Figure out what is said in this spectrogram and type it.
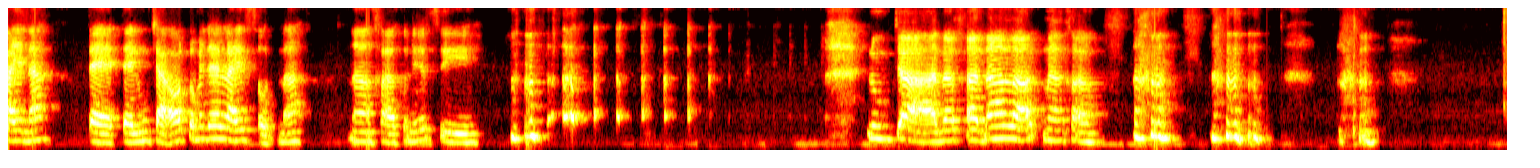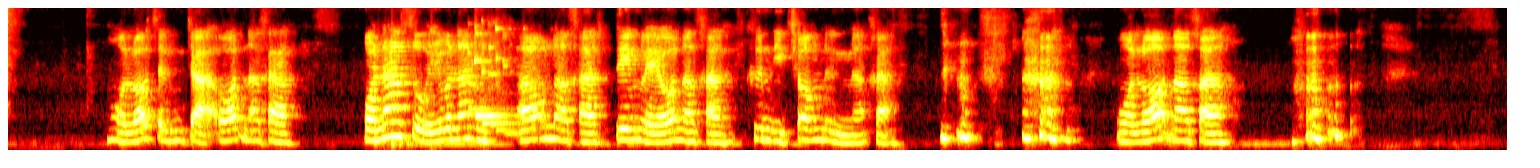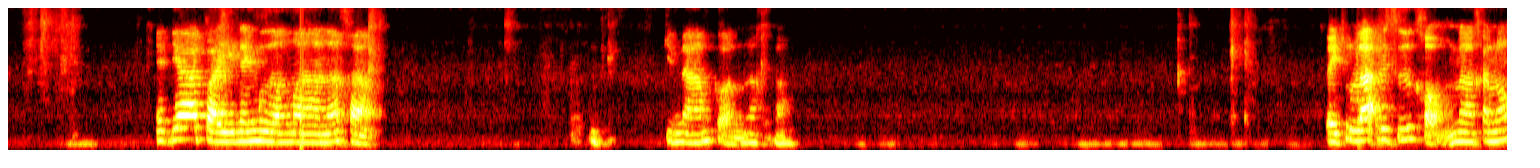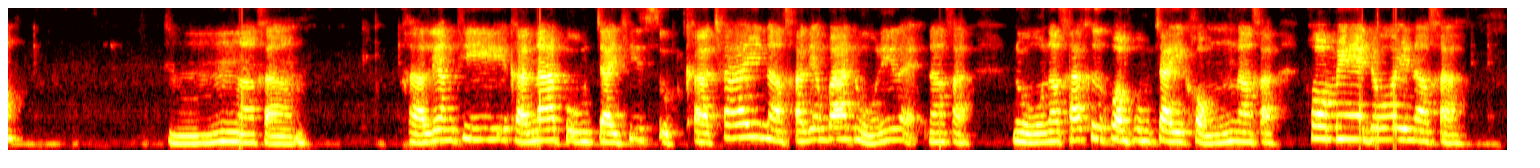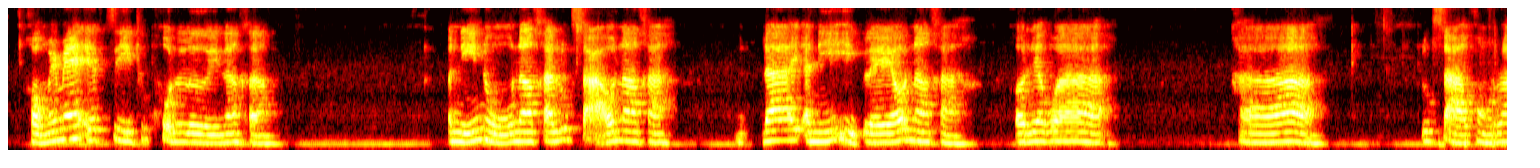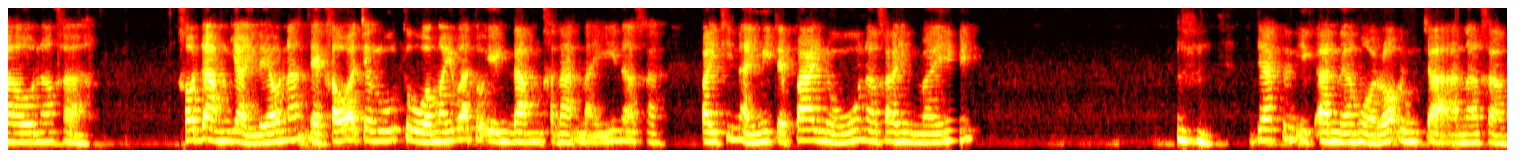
ไปนะ แต่แต่ลุงจ๋าออสก็ไม่ได้ไลฟ์สดนะนะคะคุณเอฟซีลุงจ๋านะคะน่ารักนะคะหัวเราะใส่ลุงจ๋าออสนะคะหัวหน้าสวยวันนั้นเอานะคะเต้งแล้วนะคะ ขึ้นอีกช่องหนึ่งนะคะ หัวเราะนะคะ เอ็ดย่าไปในเมืองมานะคะ กินน้ำก่อนนะคะไปธุระไปซื้อของนะคะเนาะ อืมนะคะค่ะเรื่องที่ค่ะน่าภูมิใจที่สุดค่ะใช่นะคะ เรื่องบ้านหนูนี่แหละนะคะ หนูนะคะ คือความภูมิใจของนะคะ พ่อแม่ด้วยนะคะ ของแม่แม่เอฟซีทุกคนเลยนะคะวันนี้หนูนะคะ ลูกสาวนะคะ ได้อันนี้อีกแล้วนะคะเขาเรียกว่า ค่ะ ลูกสาวของเรานะคะเขาดังใหญ่แล้วนะ แต่เขาอาจจะรู้ตัวไหมว่าตัวเองดังขนาดไหนนะคะ ไปที่ไหนมีแต่ป้ายหนูนะคะ เห็นไหมยากขึ้นอีกอันเนื้อหัวเราะลุงจ๋านะคะ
